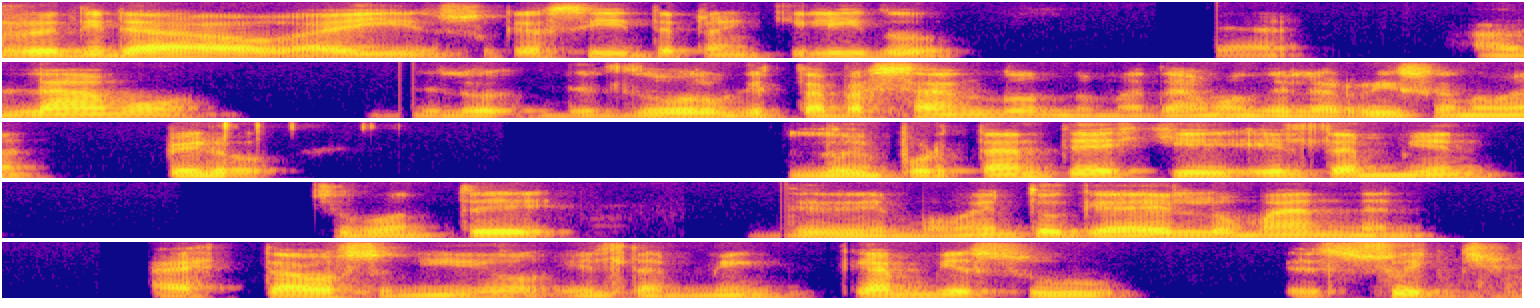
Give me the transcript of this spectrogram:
retirado ahí en su casita, tranquilito, hablamos de, todo lo que está pasando, nos matamos de la risa nomás, pero lo importante es que él también, suponte, desde el momento que a él lo mandan a Estados Unidos, él también cambia su, el switch.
